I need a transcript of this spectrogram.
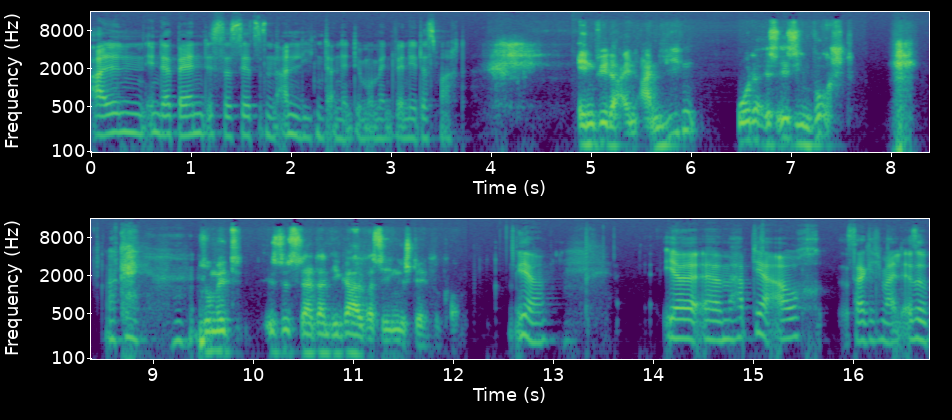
allen in der Band, ist das jetzt ein Anliegen dann in dem Moment, wenn ihr das macht? Entweder ein Anliegen oder es ist ihm wurscht. Okay. Somit ist es ja dann egal, was sie hingestellt bekommen. Ja. Ihr ähm, habt ja auch, sag ich mal, also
